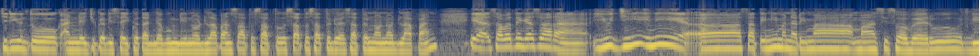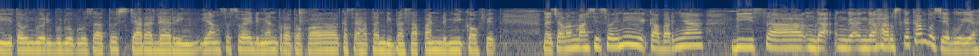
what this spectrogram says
Jadi untuk Anda juga bisa ikutan gabung di 0811112108. Ya, sahabat Mega Suara, Yuji ini uh, saat ini menerima mahasiswa baru di tahun 2021 secara daring yang sesuai dengan protokol kesehatan di masa pandemi Covid. Nah, calon mahasiswa ini kabarnya di bisa nggak nggak nggak harus ke kampus ya bu ya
